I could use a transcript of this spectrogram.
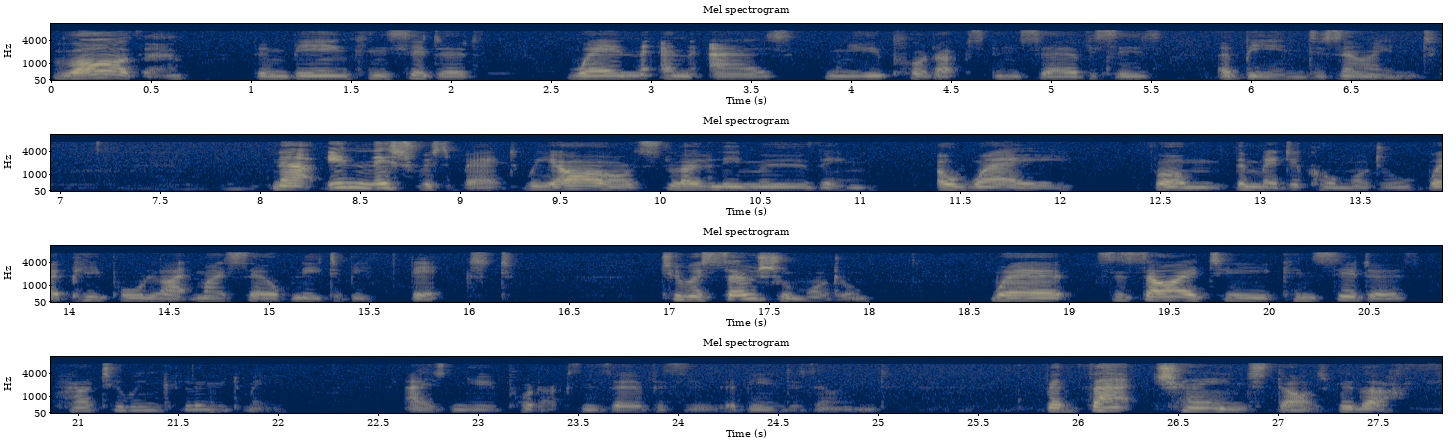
rather than being considered when and as new products and services are being designed. Now, in this respect, we are slowly moving away from the medical model where people like myself need to be fixed to a social model where society considers how to include me as new products and services are being designed. But that change starts with us.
